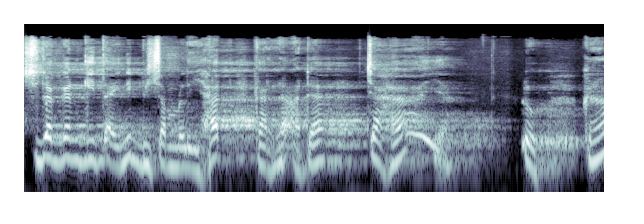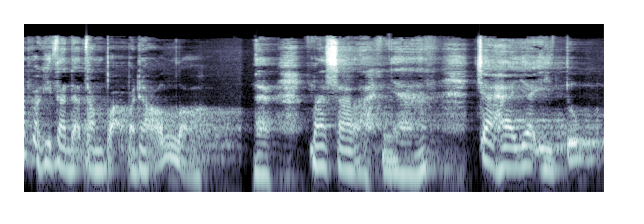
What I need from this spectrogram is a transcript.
Sedangkan kita ini bisa melihat Karena ada cahaya. Loh kenapa kita tidak tampak pada Allah? Nah masalahnya Cahaya itu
